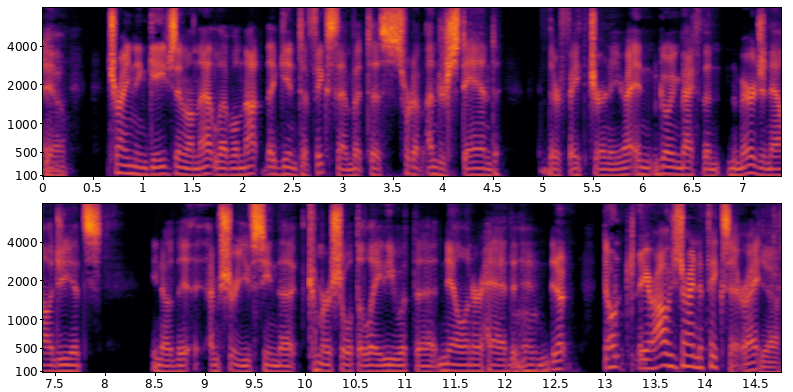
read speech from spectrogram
And Yeah. try and engage them on that level, not again to fix them, but to sort of understand their faith journey. Right. And going back to the, the marriage analogy, it's, you know, the, I'm sure you've seen the commercial with the lady with the nail in her head Mhm. and you know, don't, you're always trying to fix it. Right Yeah.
